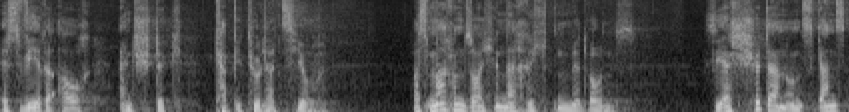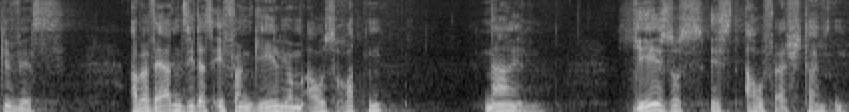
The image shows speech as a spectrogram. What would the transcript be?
Es wäre auch ein Stück Kapitulation. Was machen solche Nachrichten mit uns? Sie erschüttern uns ganz gewiss. Aber werden sie das Evangelium ausrotten? Nein. Jesus ist auferstanden.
